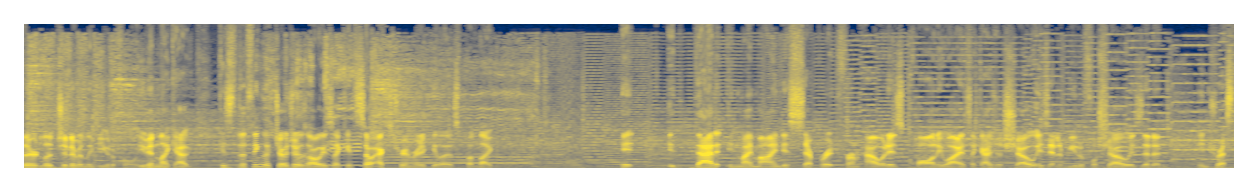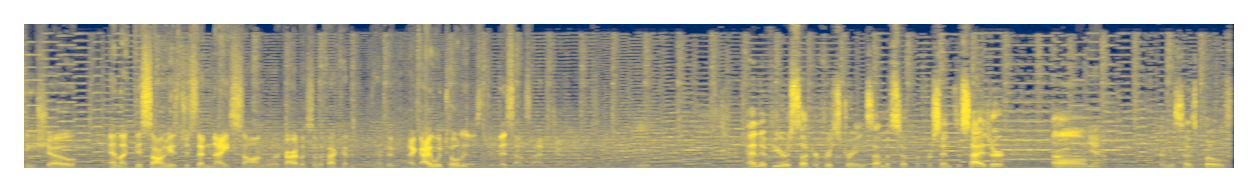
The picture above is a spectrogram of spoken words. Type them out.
they're legitimately beautiful. Even like because the thing with JoJo is always like it's so extra and ridiculous, but like it, it that in my mind is separate from how it is quality wise. Like as a show, is it a beautiful show? Is it an interesting show? And like this song is just a nice song, regardless of the fact that it has a like I would totally listen to this outside of JoJo's. And if you're a sucker for strings, I'm a sucker for synthesizer. Um, Yeah. And this has both,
